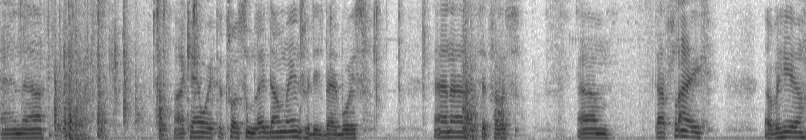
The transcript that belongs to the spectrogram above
and uh, I can't wait to throw some lead down range with these bad boys. And uh, that's it, fellas. Um, that flag over here,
